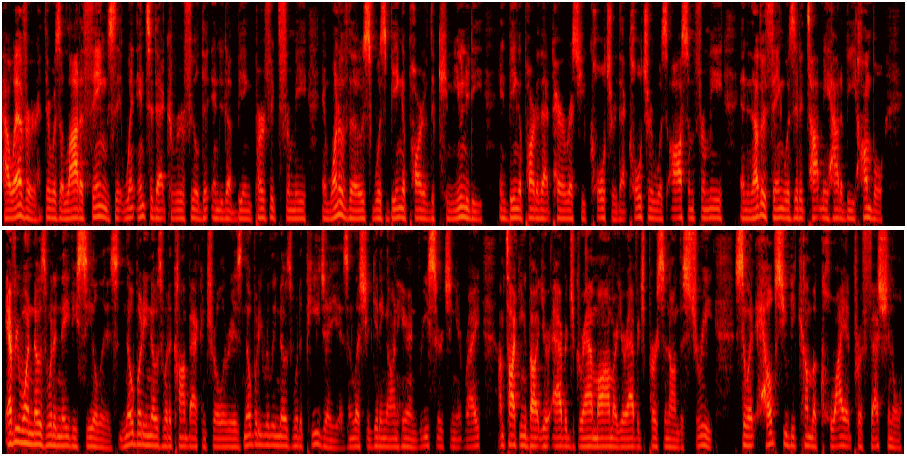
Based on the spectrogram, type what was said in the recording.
However, there was a lot of things that went into that career field that ended up being perfect for me. And one of those was being a part of the community and being a part of that pararescue culture. That culture was awesome for me. And another thing was that it taught me how to be humble. Everyone knows what a Navy SEAL is. Nobody knows what a combat controller is. Nobody really knows what a PJ is unless you're getting on here and researching it, right? I'm talking about your average grandmom or your average person on the street. So it helps you become a quiet professional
